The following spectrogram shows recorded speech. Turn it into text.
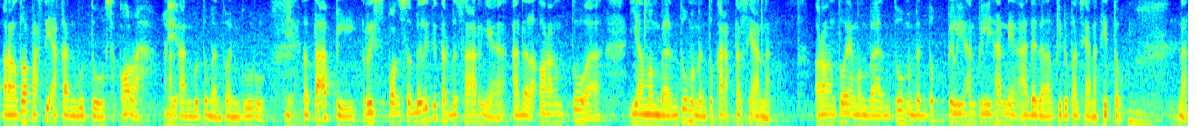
orang tua pasti akan butuh sekolah, Iya. akan butuh bantuan guru. Iya. Tetapi responsibility terbesarnya adalah orang tua yang membantu membentuk karakter si anak. Orang tua yang membantu membentuk pilihan-pilihan yang ada dalam kehidupan si anak itu. Nah,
